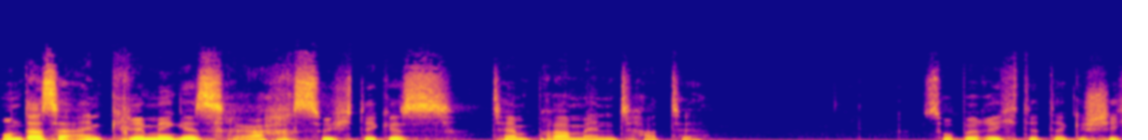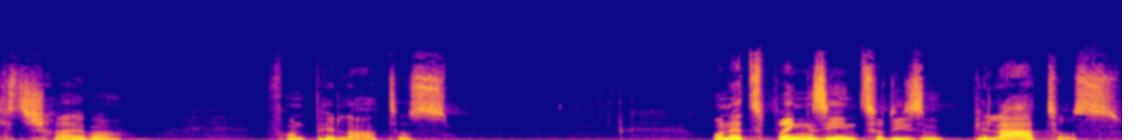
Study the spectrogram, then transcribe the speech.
und dass er ein grimmiges, rachsüchtiges Temperament hatte. So berichtet der Geschichtsschreiber von Pilatus. Und jetzt bringen sie ihn zu diesem Pilatus.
